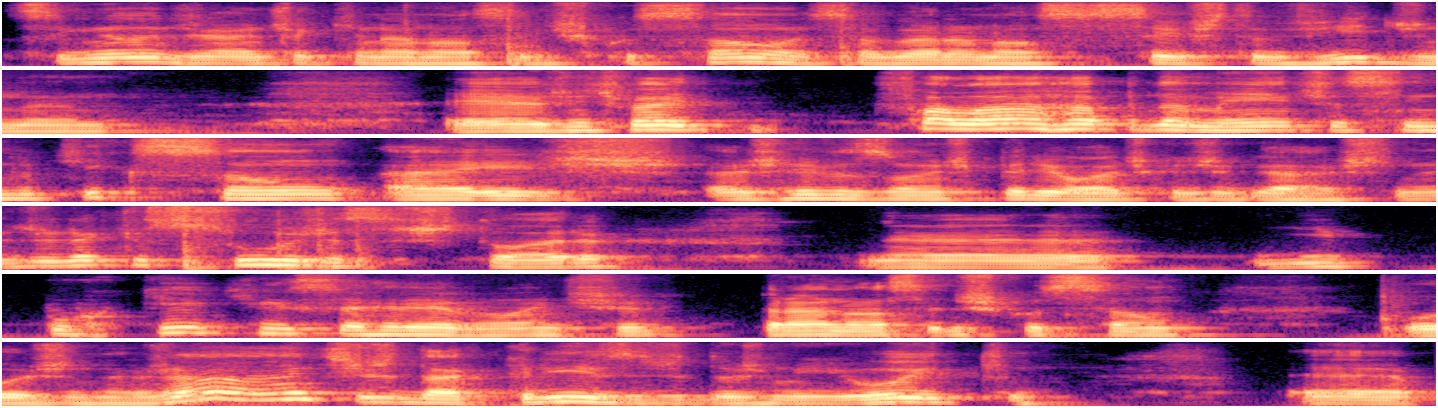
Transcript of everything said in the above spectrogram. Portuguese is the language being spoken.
seguindo adiante aqui na nossa discussão, esse agora é o nosso sexto vídeo, né? É, a gente vai falar rapidamente assim do que, que são as, as revisões periódicas de gasto, né? De onde é que surge essa história é, e por que, que isso é relevante para a nossa discussão hoje. Né? Já antes da crise de 2008, é,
